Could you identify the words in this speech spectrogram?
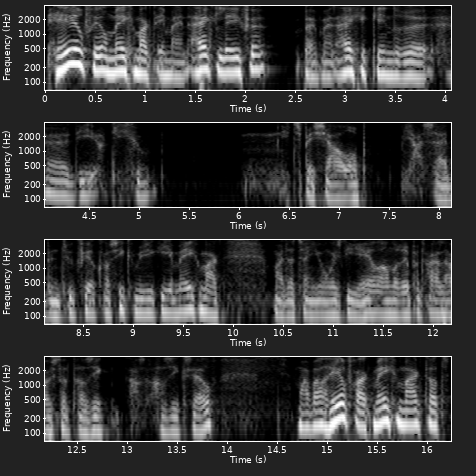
heel veel meegemaakt in mijn eigen leven bij mijn eigen kinderen, uh, die, die niet speciaal op. Ja, zij hebben natuurlijk veel klassieke muziek hier meegemaakt. Maar dat zijn jongens die heel ander repertoire luisteren als ik, als, als ik zelf. Maar wel heel vaak meegemaakt dat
